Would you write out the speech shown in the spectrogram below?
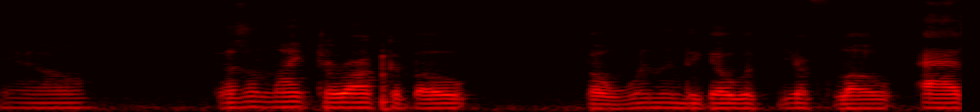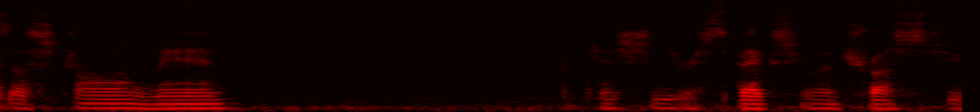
You know, doesn't like to rock the boat, but willing to go with your flow as a strong man because she respects you and trusts you.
